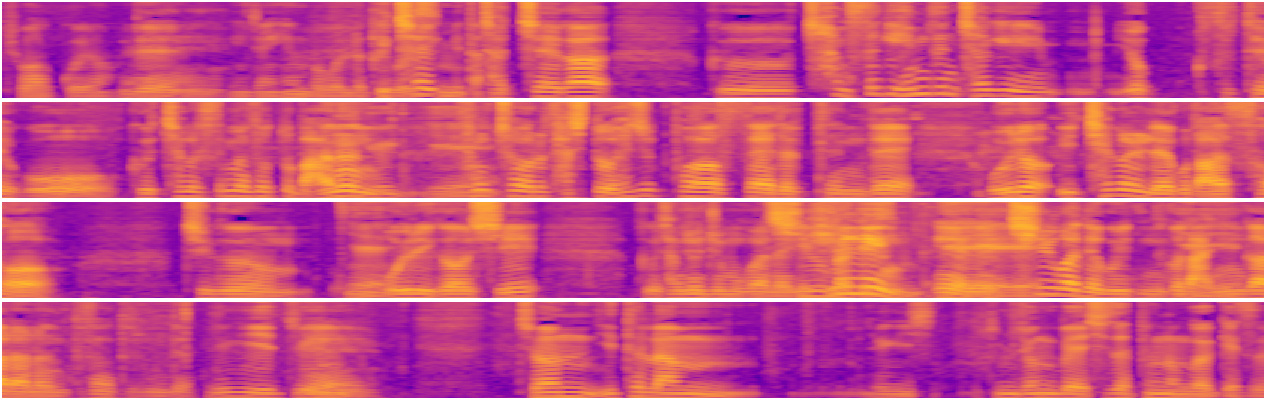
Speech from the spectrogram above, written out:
좋았고요. 예, 네. 굉장히 행복을 그 느끼고 책 있습니다. 자체가 그 참 쓰기 힘든 책이었을 테고 그 책을 쓰면서 또 많은 예. 상처를 다시 또 해짚었어야 될 텐데 오히려 이 책을 내고 나서 지금 예. 오히려 이것이 그 장전 주무관에게 힐링, 됐습니다. 예, 예, 예, 예. 치유가 되고 있는 것 예, 아닌가라는 생각이 드는데, 여기 지금 예, 전 이탈남 여기 시- 김종배 시사평론가께서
